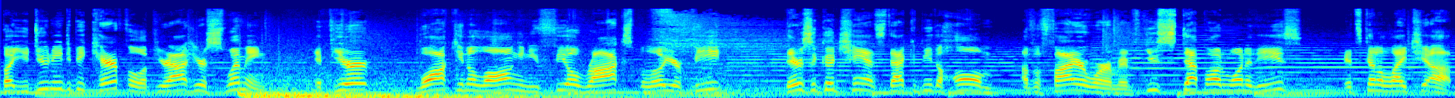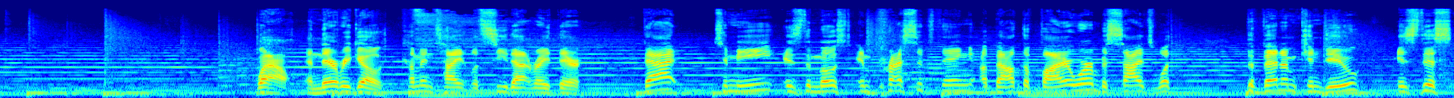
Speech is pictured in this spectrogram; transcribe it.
but you do need to be careful if you're out here swimming. If you're walking along and you feel rocks below your feet, there's a good chance that could be the home of a fireworm. If you step on one of these, it's gonna light you up. Wow, and there we go. Come in tight, let's see that right there. That, to me, is the most impressive thing about the fireworm, besides what the venom can do, is this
